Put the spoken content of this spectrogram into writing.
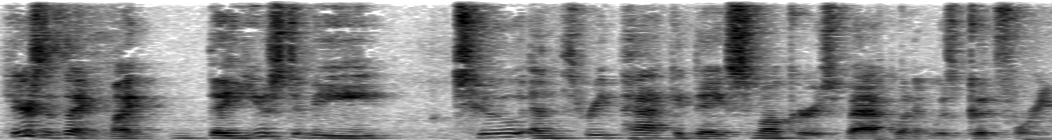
here's the thing. My they used to be two and three pack a day smokers back when it was good for you.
